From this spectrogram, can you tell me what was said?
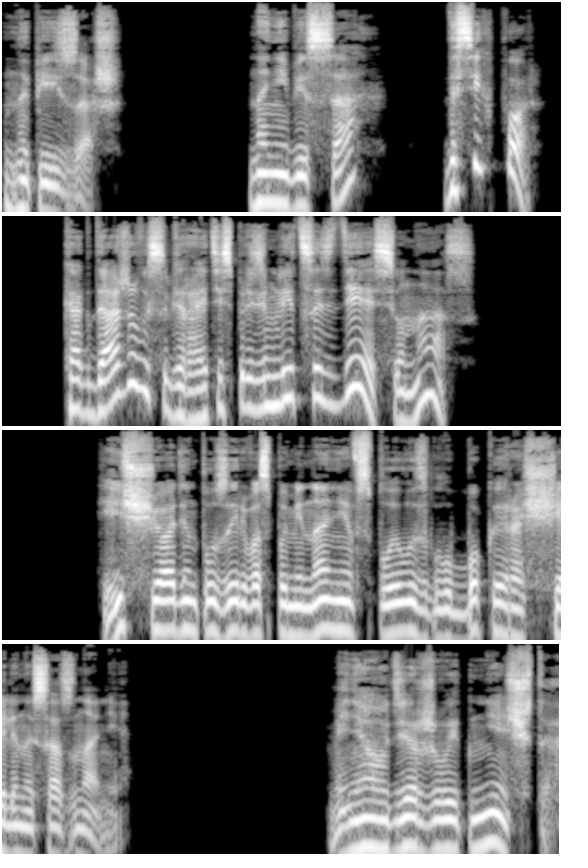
на пейзаж. «На небесах? До сих пор? Когда же вы собираетесь приземлиться здесь, у нас?» Еще один пузырь воспоминания всплыл из глубокой расщелины сознания. «Меня удерживает нечто,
